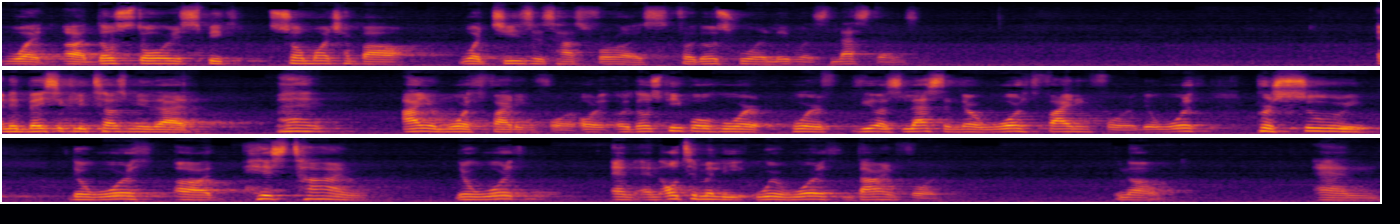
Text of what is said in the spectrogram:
what uh, those stories speak so much about what Jesus has for us, for those who are labeled as less than. And it basically tells me that, man, I am worth fighting for. Or, or those people who are, who are viewed as less than, they're worth fighting for. They're worth pursuing they're worth uh, his time. They're worth, and, and ultimately, we're worth dying for. You know, and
